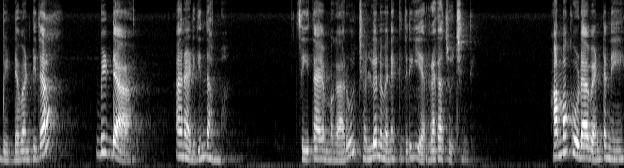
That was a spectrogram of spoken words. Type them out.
బిడ్డ వంటిదా? బిడ్డ? అని అడిగింది అమ్మ. సీతాయమ్మ గారు వెనక్కి తిరిగి ఎర్రగా చూచింది. అమ్మ కూడా వెంటనే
